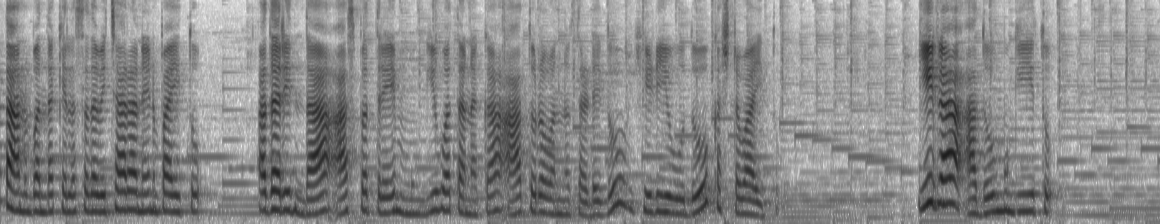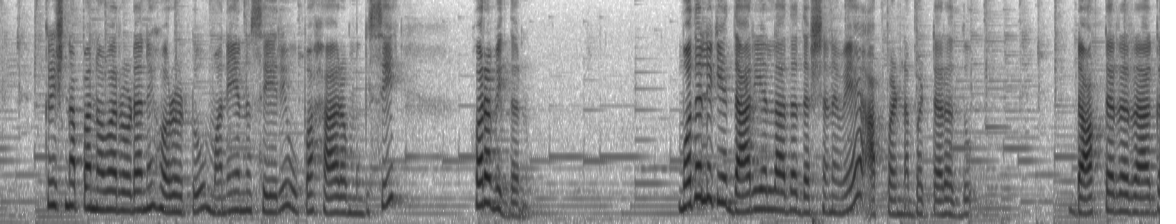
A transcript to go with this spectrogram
ತಾನು ಬಂದ ಕೆಲಸದ ವಿಚಾರ ನೆನಪಾಯಿತು. ಅದರಿಂದ ಆಸ್ಪತ್ರೆ ಮುಗಿಯುವ ತನಕ ಆತುರವನ್ನು ತಡೆದು ಹಿಡಿಯುವುದು ಕಷ್ಟವಾಯಿತು. ಈಗ ಅದು ಮುಗಿಯಿತು. ಕೃಷ್ಣಪ್ಪನವರೊಡನೆ ಹೊರಟು ಮನೆಯನ್ನು ಸೇರಿ ಉಪಹಾರ ಮುಗಿಸಿ ಹೊರಬಿದ್ದನು. ಮೊದಲಿಗೆ ದಾರಿಯಲ್ಲಾದ ದರ್ಶನವೇ ಅಪ್ಪಣ್ಣ ಭಟ್ಟರದ್ದು. ಡಾಕ್ಟರರಾಗ,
